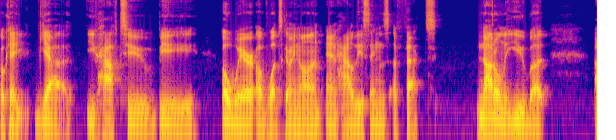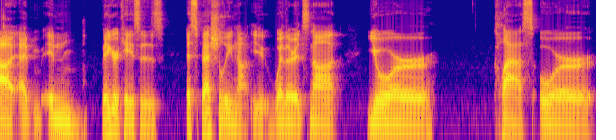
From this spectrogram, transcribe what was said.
okay, yeah, you have to be aware of what's going on and how these things affect not only you but uh, at, in bigger cases especially not you whether it's not your class or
